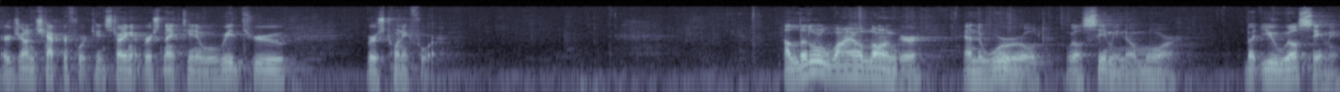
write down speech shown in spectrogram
or John chapter 14, starting at verse 19, and we'll read through verse 24. A little while longer, and the world will see me no more. But you will see me.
